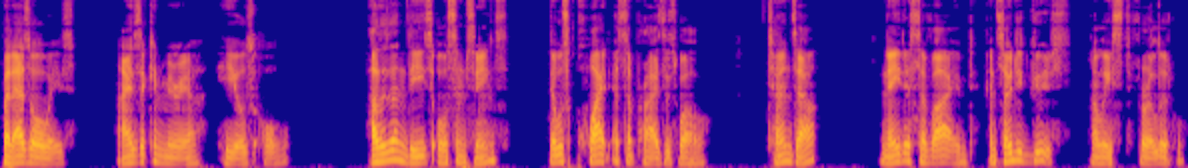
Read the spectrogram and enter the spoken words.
But as always, Isaac and Miria heals all. Other than these awesome scenes, there was quite a surprise as well. Turns out, Nada survived, and so did Goose, at least for a little.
